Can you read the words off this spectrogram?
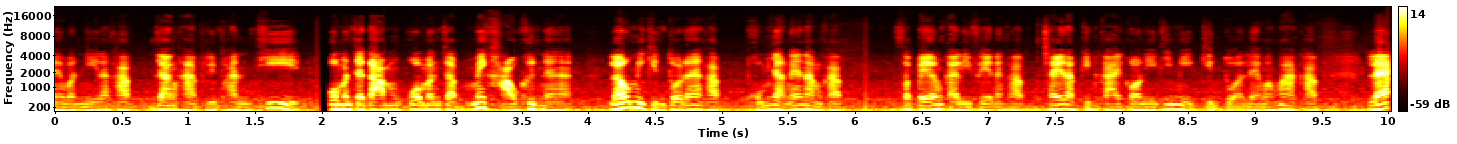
ในวันนี้นะครับ ยังหาผลิตภัณฑ์ที่กลัวมันจะดำกลัวมันจะไม่ขาวขึ้นนะฮะแล้วมีกลิ่นตัวด้วยนะครับ ผมอยากแนะนำครับ สเปรย์น้ำกายรีเฟสนะครับใช้ดับกลิ่นกายกรณีที่มีกลิ่นตัวแรงมากๆครับและ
